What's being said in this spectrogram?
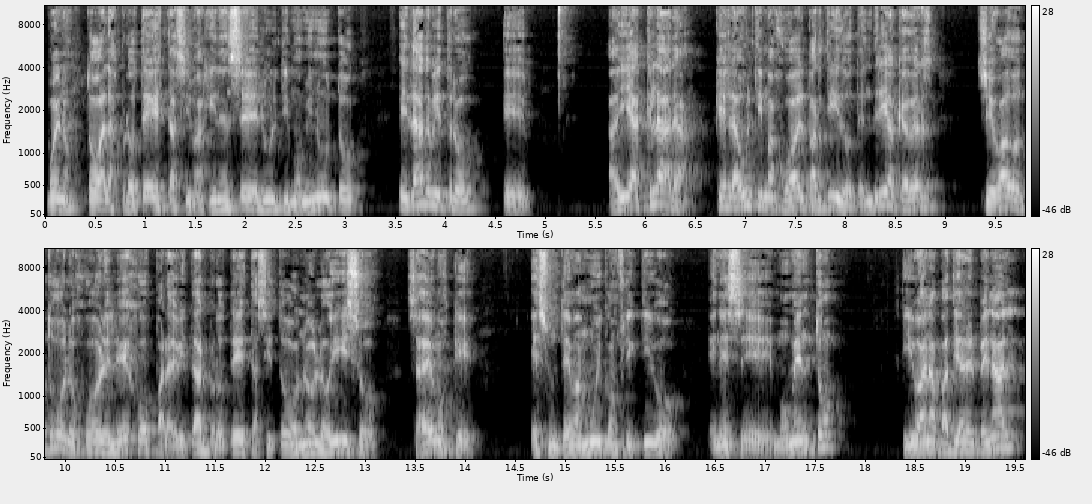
Bueno, todas las protestas, imagínense el último minuto. El árbitro eh, ahí aclara que es la última jugada del partido. Tendría que haber llevado a todos los jugadores lejos para evitar protestas y todo, no lo hizo. Sabemos que es un tema muy conflictivo en ese momento y van a patear el penal,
